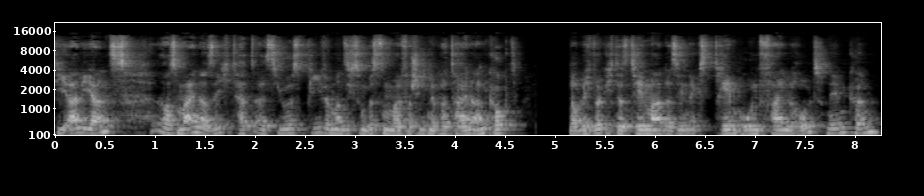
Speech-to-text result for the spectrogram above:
Die Allianz aus meiner Sicht hat als USP, wenn man sich so ein bisschen mal verschiedene Parteien anguckt, glaube ich wirklich das Thema, dass sie einen extrem hohen Final Hold nehmen können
